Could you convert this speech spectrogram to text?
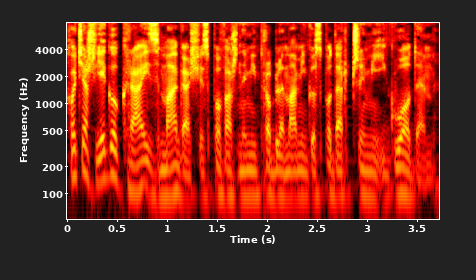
Chociaż jego kraj zmaga się z poważnymi problemami gospodarczymi i głodem,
